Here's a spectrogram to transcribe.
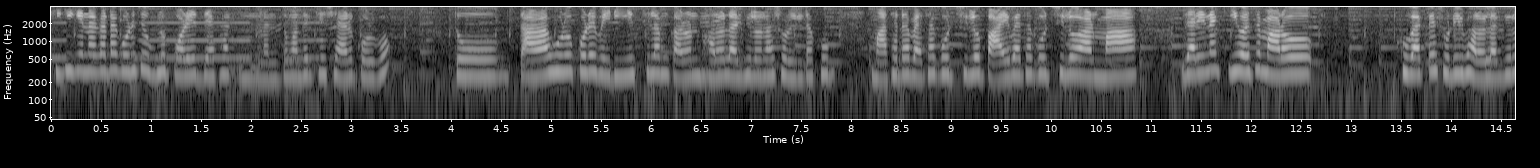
কী কী কেনাকাটা করেছে ওগুলো পরে দেখা মানে তোমাদেরকে শেয়ার করব। তো তাড়াহুড়ো করে বেরিয়ে এসেছিলাম কারণ ভালো লাগছিল না, শরীরটা খুব মাথাটা ব্যথা করছিল, পায়ে ব্যথা করছিল আর মা, জানি না কি হয়েছে, মারও খুব একটা শরীর ভালো লাগছিল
